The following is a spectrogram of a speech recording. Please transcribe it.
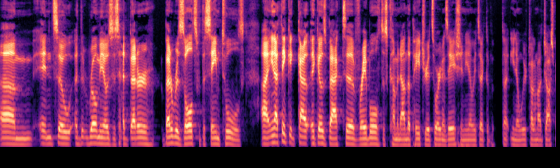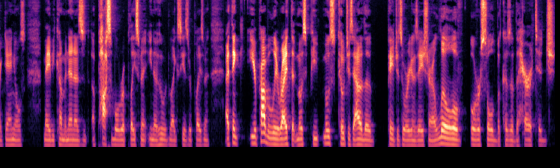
Um, and so uh, the Romeo's just had better better results with the same tools. Uh, and I think it it goes back to Vrabel just coming down the Patriots organization. You know, we talked about, you know we were talking about Josh McDaniels maybe coming in as a possible replacement. You know, who would like see his replacement? I think you're probably right that most pe- most coaches out of the Patriots organization are a little oversold because of the heritage.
